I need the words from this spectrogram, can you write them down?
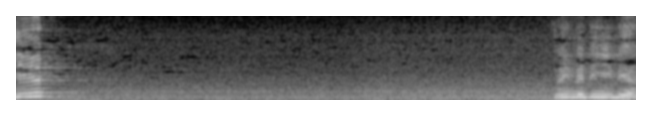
คลิป นี่นาดีเนี่ย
